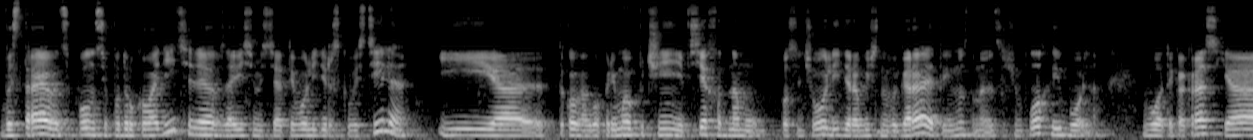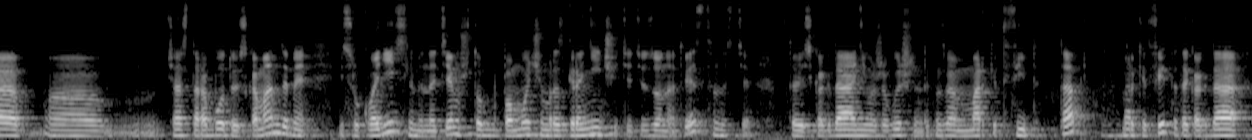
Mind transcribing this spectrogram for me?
выстраивается полностью под руководителя в зависимости от его лидерского стиля. И э, это такое как бы прямое подчинение всех одному, после чего лидер обычно выгорает, и ему становится очень плохо и больно. Вот, и как раз я э, часто работаю с командами и с руководителями над тем, чтобы помочь им разграничить эти зоны ответственности. То есть, когда они уже вышли на так называемый market fit этап. Market fit – это когда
